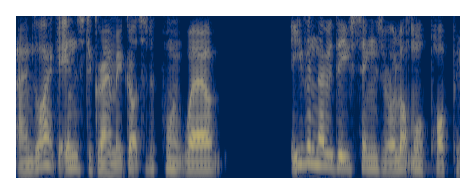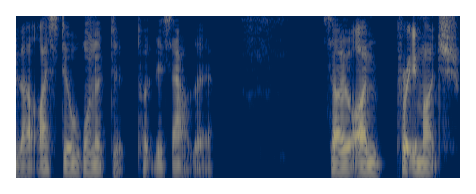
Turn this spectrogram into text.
And like Instagram, it got to the point where even though these things are a lot more popular, I still wanted to put this out there. So I'm pretty much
